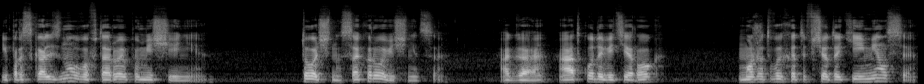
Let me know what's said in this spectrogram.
и проскользнул во второе помещение. Точно, сокровищница. Ага, а откуда ветерок? Может, выход все-таки имелся?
